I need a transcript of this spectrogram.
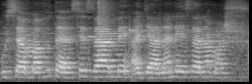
Gusa amavuta ya sezame ajyana neza n'amashu.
